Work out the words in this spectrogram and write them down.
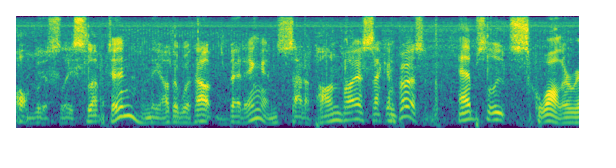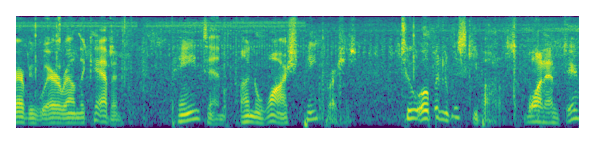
obviously slept in, and the other without bedding and sat upon by a second person. Absolute squalor everywhere around the cabin. Paint and unwashed paintbrushes. Two open whiskey bottles. One empty,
